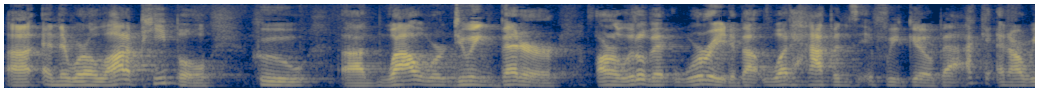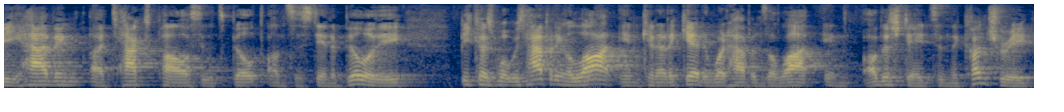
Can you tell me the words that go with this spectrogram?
Uh, and there were a lot of people who, uh, while we're doing better, are a little bit worried about what happens if we go back and are we having a tax policy that's built on sustainability because what was happening a lot in Connecticut and what happens a lot in other states in the country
